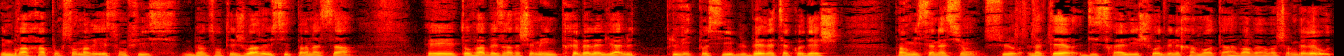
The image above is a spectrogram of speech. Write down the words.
Une bracha pour son mari et son fils. Une bonne santé, joie, réussite par Nassa. Et Tova Bezrat Hashem est une très belle alia, le plus vite possible, Beret Kodesh, parmi sa nation, sur la terre d'Israël, Yeshua Venechamot, Ahavar Vervasham Bereut.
